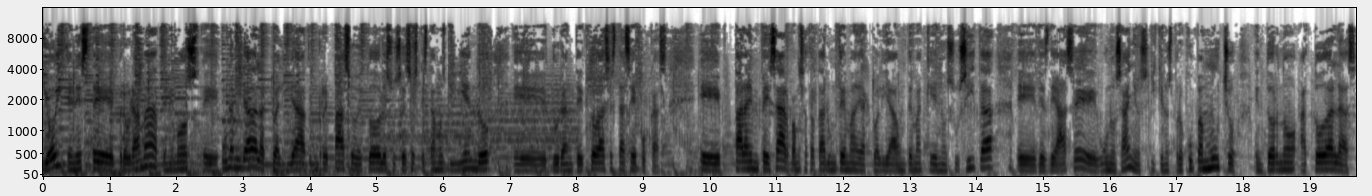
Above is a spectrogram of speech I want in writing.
Y hoy en este programa tenemos eh, una mirada a la actualidad, un repaso de todos los sucesos que estamos viviendo eh, durante todas estas épocas. Eh, para empezar, vamos a tratar un tema de actualidad, un tema que nos suscita desde hace unos años y que nos preocupa mucho en torno a todas las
